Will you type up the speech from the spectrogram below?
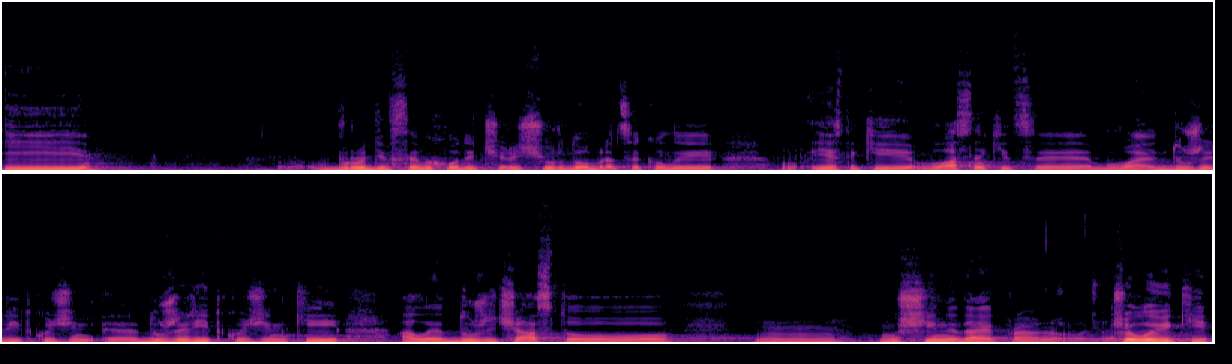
і вроді все виходить чересчур добре. Це коли є такі власники, це бувають дуже рідко, жін, е, дуже рідко жінки, але дуже часто мужчини, да, як правильно, чоловіки.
